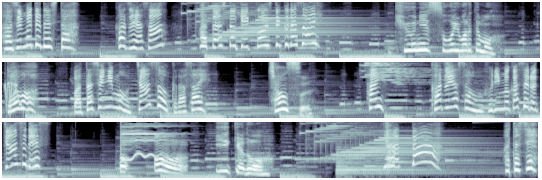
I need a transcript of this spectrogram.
初めてでした。和也さん私と結婚してください。急にそう言われても。では私にもチャンスをください。チャンス？はい。和也さんを振り向かせるチャンスです。うん。いいけど。私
